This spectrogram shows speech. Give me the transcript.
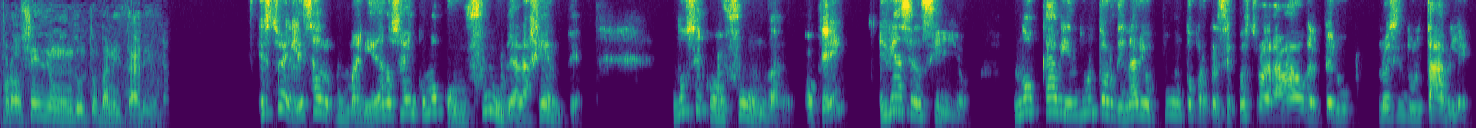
procede un indulto humanitario. Esto de lesa humanidad no saben cómo confunde a la gente. No se confundan, ¿ok? Es bien sencillo. No cabe indulto ordinario, punto, porque el secuestro agravado en el Perú no es indultable.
